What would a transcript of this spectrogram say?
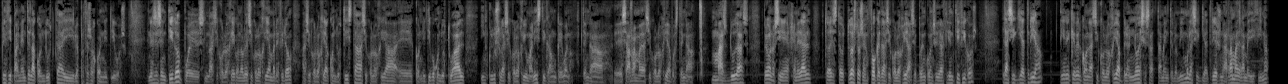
principalmente la conducta y los procesos cognitivos. En ese sentido, pues la psicología, cuando hablo de psicología me refiero a psicología conductista, psicología eh, cognitivo-conductual, incluso la psicología humanística, aunque bueno, tenga esa rama de la psicología pues tenga más dudas. Pero bueno, sí, en general, todos estos, todos estos enfoques de la psicología se pueden considerar científicos. La psiquiatría tiene que ver con la psicología, pero no es exactamente lo mismo. La psiquiatría es una rama de la medicina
